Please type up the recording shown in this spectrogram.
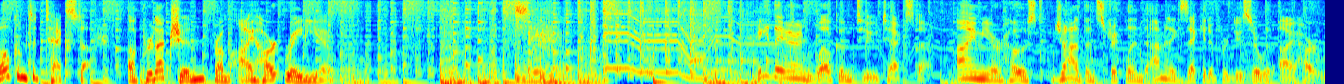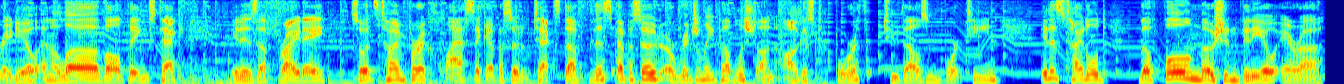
Welcome to Tech Stuff, a production from iHeartRadio. Hey there, and welcome to Tech Stuff. I'm your host, Jonathan Strickland. I'm an executive producer with iHeartRadio, and I love all things tech. It is a Friday, so it's time for a classic episode of Tech Stuff. This episode, originally published on August 4th, 2014, it is titled The Full Motion Video Era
